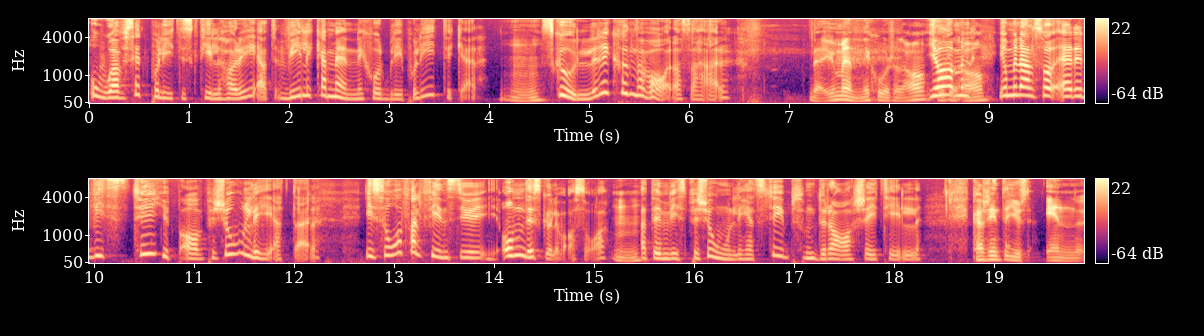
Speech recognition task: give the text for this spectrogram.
oavsett politisk tillhörighet, vilka människor blir politiker? Mm. Skulle det kunna vara så här? Det är ju människor så ja. Ja, men, ja. ja, men alltså är det viss typ av personligheter? I så fall finns det ju, om det skulle vara så, Mm. att det är en viss personlighetstyp som drar sig till... Kanske inte just en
